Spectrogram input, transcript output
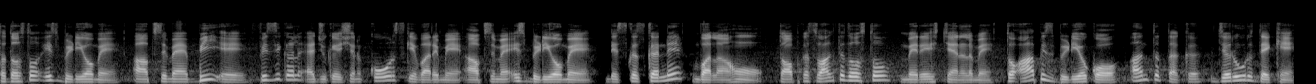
तो दोस्तों, इस वीडियो में आपसे मैं B A physical education course के बारे में आपसे मैं इस वीडियो में डिस्कस करने वाला हूँ। तो आपका स्वागत है दोस्तों मेरे इस चैनल में। तो आप इस वीडियो को अंत तक ज़रूर देखें,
